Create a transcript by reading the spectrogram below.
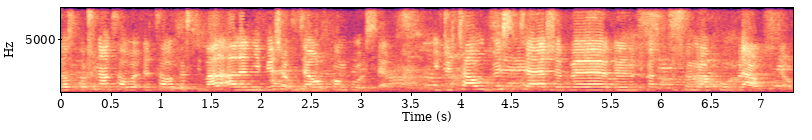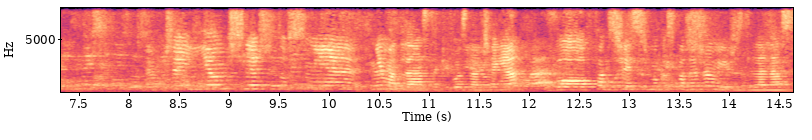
rozpoczyna cały, cały festiwal, ale nie bierze udziału w konkursie. I czy chciałbyście, żeby y, na przykład w przyszłym roku brał udział? Czyli ja myślę, że to w sumie nie ma dla nas takiego znaczenia, bo fakt, że jesteśmy gospodarzami jest dla nas y,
